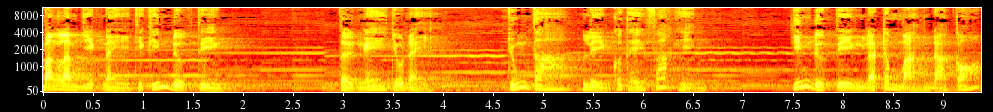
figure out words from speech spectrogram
Bạn làm việc này thì kiếm được tiền. Từ ngay chỗ này, chúng ta liền có thể phát hiện. Kiếm được tiền là trong mạng đã có.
